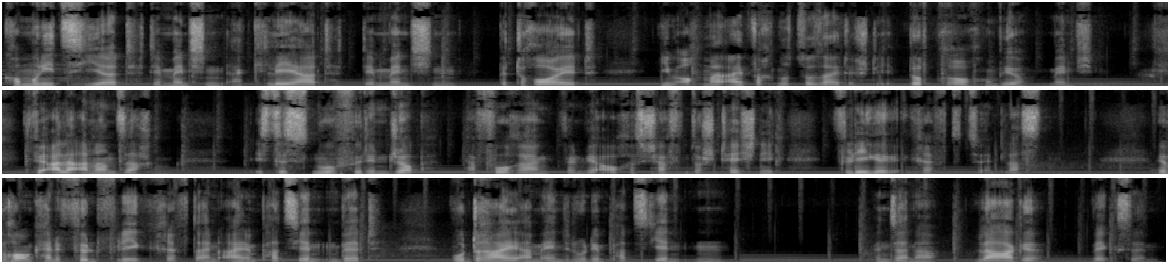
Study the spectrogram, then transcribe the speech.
kommuniziert, dem Menschen erklärt, dem Menschen betreut, ihm auch mal einfach nur zur Seite steht. Dort brauchen wir Menschen. Für alle anderen Sachen ist es nur für den Job hervorragend, wenn wir auch es schaffen, durch Technik Pflegekräfte zu entlasten. Wir brauchen keine fünf Pflegekräfte in einem Patientenbett, wo drei am Ende nur den Patienten in seiner Lage wechseln.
